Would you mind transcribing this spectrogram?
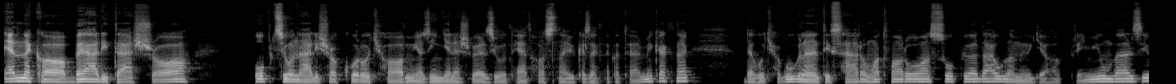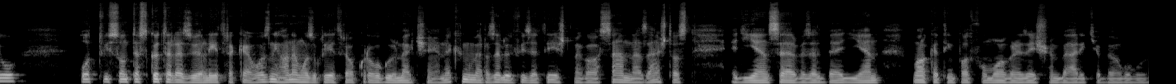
ennek a beállítása opcionális akkor, hogyha mi az ingyenes verziót tehát használjuk ezeknek a termékeknek, de hogyha Google Analytics 360-ról van szó például, ami ugye a premium verzió, ott viszont ezt kötelezően létre kell hozni, ha nem hozunk létre, akkor a Google megcsinálja nekünk, mert az előfizetést, meg a számlázást azt egy ilyen szervezetbe, egy ilyen marketing platform organization beállítja be a Google.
